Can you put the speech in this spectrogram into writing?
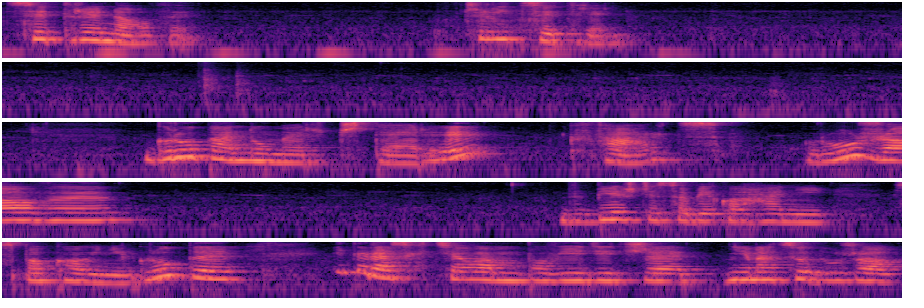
cytrynowy, czyli cytryn. Grupa numer 4 kwarc różowy. Wybierzcie sobie, kochani, spokojnie grupy. I teraz chciałam powiedzieć, że nie ma co dużo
